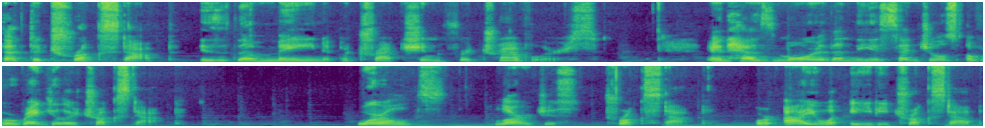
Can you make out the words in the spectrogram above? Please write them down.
that the truck stop is the main attraction for travelers and has more than the essentials of a regular truck stop. World's largest truck stop, or Iowa 80 truck stop,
